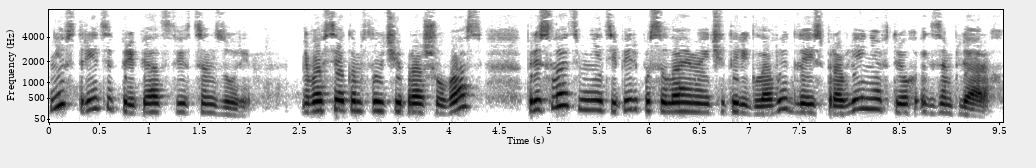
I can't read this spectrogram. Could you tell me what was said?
не встретят препятствий в цензуре. Во всяком случае, прошу вас прислать мне теперь посылаемые четыре главы для исправления в трех экземплярах.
